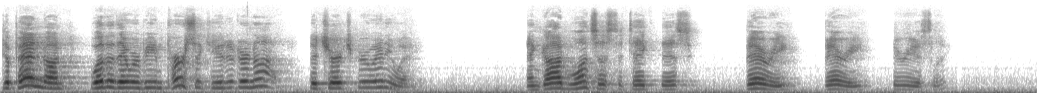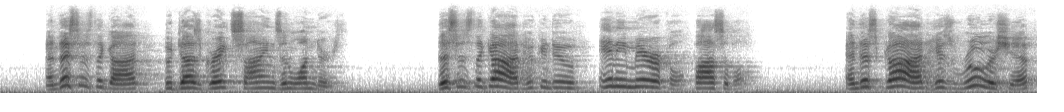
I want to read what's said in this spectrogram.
depend on whether they were being persecuted or not. The church grew anyway. And God wants us to take this very, very seriously. And this is the God who does great signs and wonders. This is the God who can do any miracle possible. And this God, his rulership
